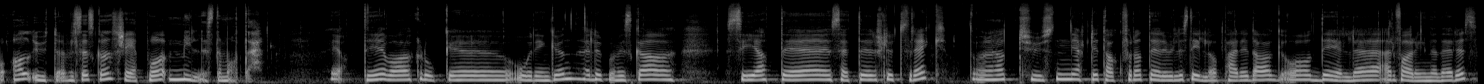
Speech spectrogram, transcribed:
Og all utøvelse skal skje på mildeste måte. Ja, Det var kloke ord, Ingunn. Jeg lurer på om vi skal si at det setter sluttstrek. Tusen hjertelig takk for at dere ville stille opp her i dag og dele erfaringene deres.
